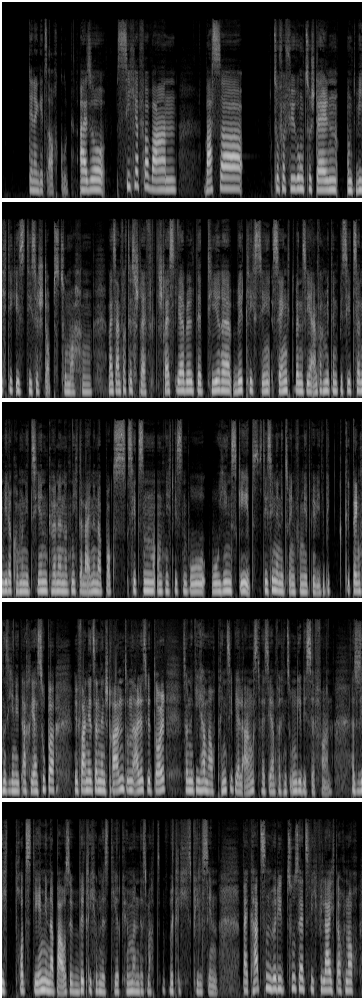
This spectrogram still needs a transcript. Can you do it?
denen geht es auch gut. Also sicher verwahren, Wasser zur Verfügung zu stellen und wichtig ist, diese Stops zu machen, weil es einfach das Stresslevel der Tiere wirklich senkt, wenn sie einfach mit den Besitzern wieder kommunizieren können und nicht allein in der Box sitzen und nicht wissen, wo, wohin es geht. Die sind ja nicht so informiert wie wir. Die denken sich ja nicht, ach ja, super, wir fahren jetzt an den Strand und alles wird toll, sondern die haben auch prinzipiell Angst, weil sie einfach ins Ungewisse fahren. Also sich trotzdem in der Pause wirklich um das Tier kümmern, das macht wirklich viel Sinn. Bei Katzen würde ich zusätzlich vielleicht auch noch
